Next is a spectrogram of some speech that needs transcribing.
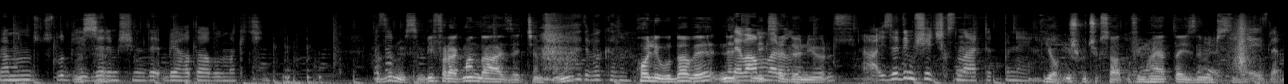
Ben bunu tutulu bir Nasıl? izlerim şimdi bir hata bulmak için. Hazır mısın? Bir fragman daha izleteceğim sana. Hadi bakalım. Hollywood'a ve Devam var Netflix'e onun. dönüyoruz. Ya izlediğim bir şey çıksın artık bu ne ya? Yok üç buçuk saat bu film hayatta izlememişsin. E, izleme.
